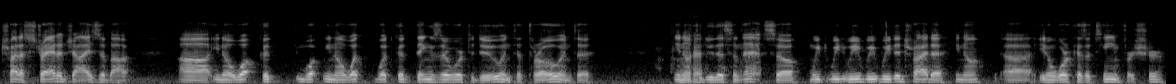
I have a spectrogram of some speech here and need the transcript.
try to strategize about uh, you know what good what you know what what good things there were to do and to throw and to you know Okay. to do this and that. So we we, we, we we did try to you know uh, you know work as a team for sure.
